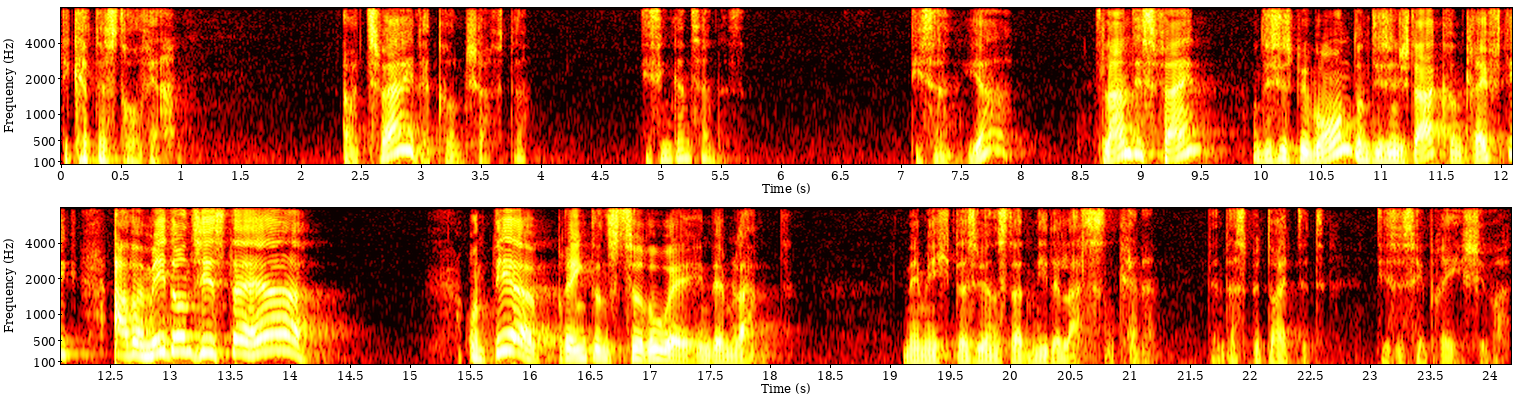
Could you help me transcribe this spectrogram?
die Katastrophe an. Aber zwei der Kundschafter, die sind ganz anders. Die sagen, ja, das Land ist fein und es ist bewohnt und die sind stark und kräftig, aber mit uns ist der Herr. Und der bringt uns zur Ruhe in dem Land, nämlich, dass wir uns dort niederlassen können. Denn das bedeutet dieses hebräische Wort,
